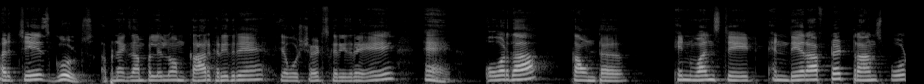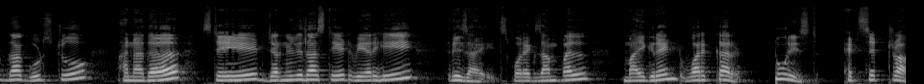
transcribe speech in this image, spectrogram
purchase goods अपना एग्ज़ाम्पल ले लो, हम कार खरीद रहे हैं या वो शर्ट्स खरीद रहे हैं over the counter in one state and thereafter transport the goods to another state generally the state where he resides for example migrant worker tourist etcetera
